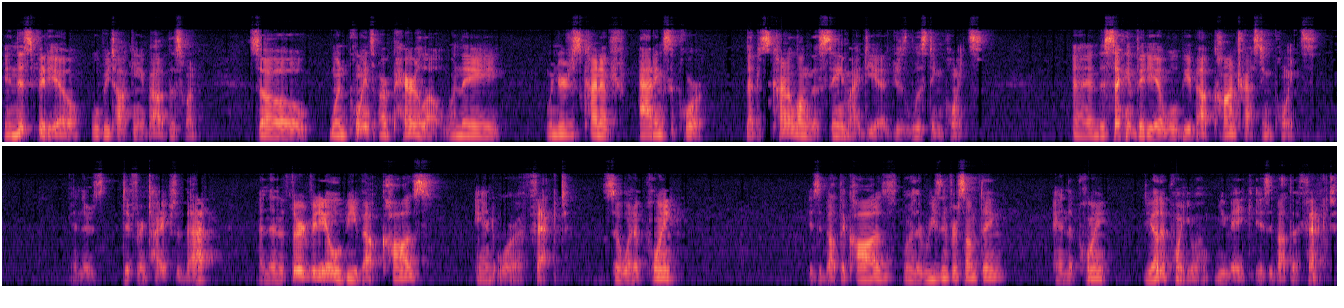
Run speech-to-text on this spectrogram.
in this video, we'll be talking about this one. So when points are parallel, when they, when you're just kind of adding support, that is kind of along the same idea, just listing points. And the second video will be about contrasting points and there's different types of that. And then the third video will be about cause and or effect. So when a point is about the cause or the reason for something, and the point, the other point you, you make is about the effect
